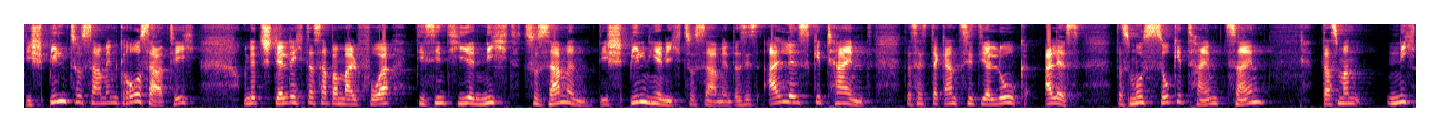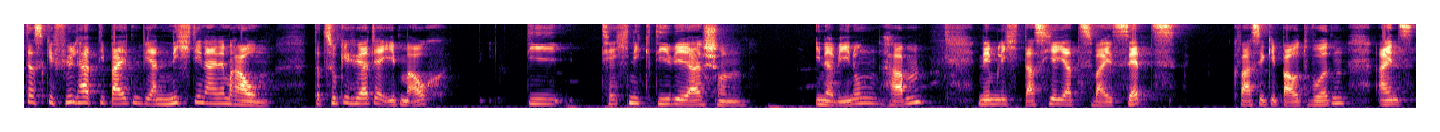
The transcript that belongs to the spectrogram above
Die spielen zusammen großartig. Und jetzt stellt euch das aber mal vor, die sind hier nicht zusammen. Die spielen hier nicht zusammen. Das ist alles getimt. Das heißt, der ganze Dialog, alles, das muss so getimt sein, dass man nicht das Gefühl hat, die beiden wären nicht in einem Raum. Dazu gehört ja eben auch die Technik, die wir ja schon in Erwähnung haben, nämlich dass hier ja zwei Sets quasi gebaut wurden. Eins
